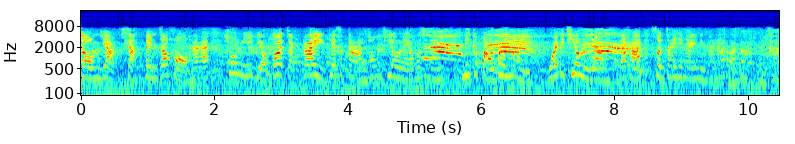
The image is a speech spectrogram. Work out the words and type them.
จองอยากจะเป็นเจ้าของนะคะ ช่วงนี้เดี๋ยวก็จะใกล้เทศกาลท่องเที่ยวแล้ว เพราะฉะนั้นมีกระเป๋าใบใหม่ ไว้ไปเที่ยวหรือยังนะคะ สนใจยังไง 1,500 บาทนะคะ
